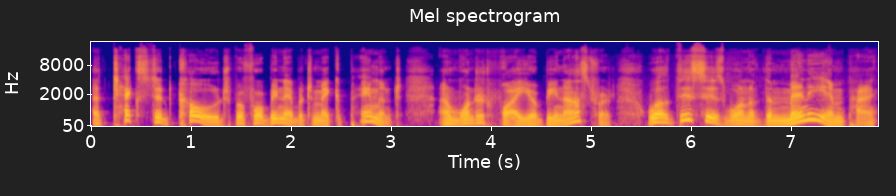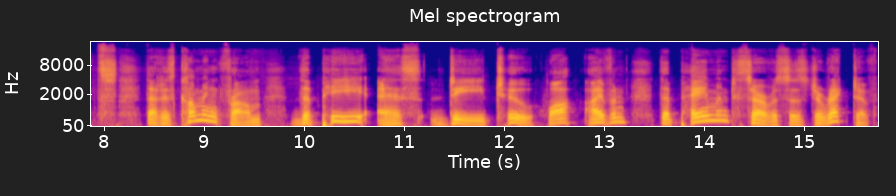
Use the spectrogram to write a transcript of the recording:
a texted code before being able to make a payment and wondered why you're being asked for it? Well, this is one of the many impacts that is coming from the PSD2. What, Ivan? The Payment Services Directive.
